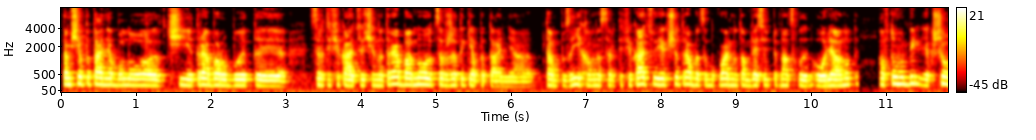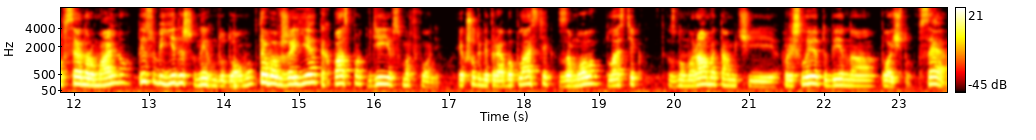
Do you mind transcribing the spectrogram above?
Там ще питання було, чи треба робити сертифікацію, чи не треба. Ну це вже таке питання. Там заїхав на сертифікацію. Якщо треба, це буквально там 10-15 хвилин оглянути. Автомобіль, якщо все нормально, ти собі їдеш ним додому. В тебе вже є техпаспорт в дії в смартфоні. Якщо тобі треба пластик, замовив пластик з номерами там чи прийшли тобі на почту. Все.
